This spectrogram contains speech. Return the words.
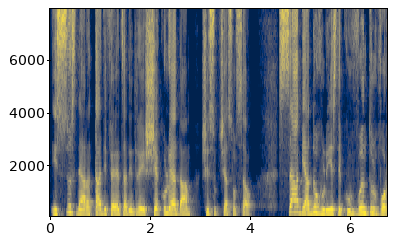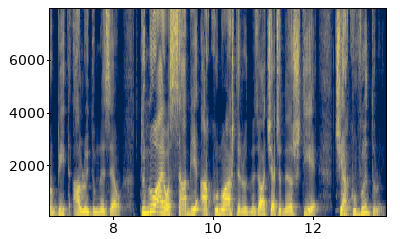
Isus ne-a arătat diferența dintre eșecul lui Adam și succesul său. Sabia Duhului este cuvântul vorbit al lui Dumnezeu. Tu nu ai o sabie a cunoașterii lui Dumnezeu, a ceea ce Dumnezeu știe, ci a cuvântului.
